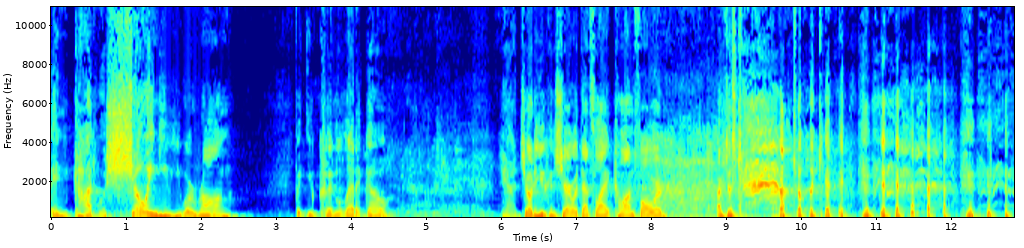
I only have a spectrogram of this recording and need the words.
and God was showing you you were wrong, but you couldn't let it go? Yeah, Jody, you can share what that's like. Come on forward. I'm just I'm totally kidding.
